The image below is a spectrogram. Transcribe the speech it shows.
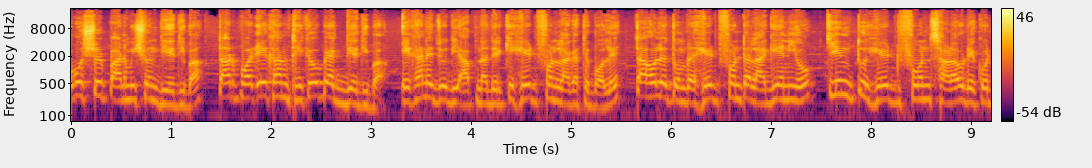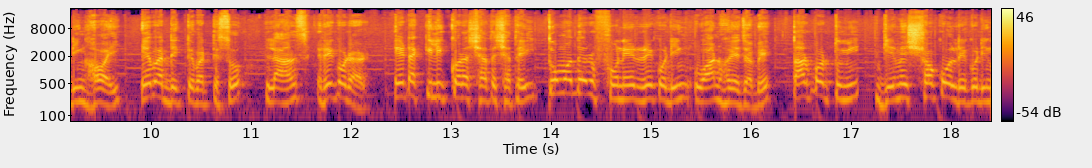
অবশ্যই পারমিশন দিয়ে দিবা, তারপর এখান থেকেও ব্যাক দিয়ে দিবা। এখানে যদি আপনাদেরকে হেডফোন লাগাতে বলে, তাহলে তোমরা হেডফোনটা লাগিয়ে নিও, কিন্তু হেডফোন ছাড়াও রেকর্ডিং হয়। এবার দেখতে পারতেছো লান্স রেকর্ডার এটা ক্লিক করার সাথে সাথেই তোমাদের ফোনের রেকর্ডিং ওয়ান হয়ে যাবে। তারপর তুমি গেমের সকল রেকর্ডিং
